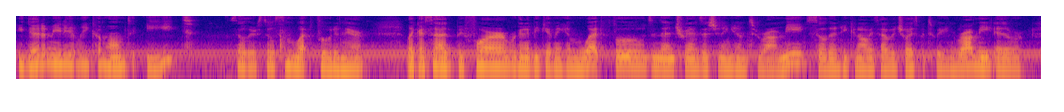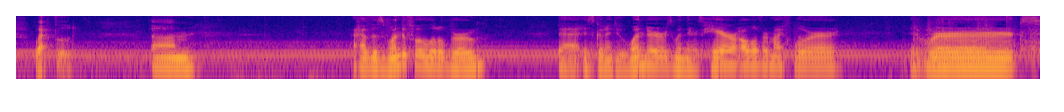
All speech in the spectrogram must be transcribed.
He did immediately come home to eat. So there's still some wet food in there. Like I said before, we're going to be giving him wet foods and then transitioning him to raw meat. So then he can always have a choice between raw meat and wet food. Um, I have this wonderful little broom that is going to do wonders when there's hair all over my floor. It works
